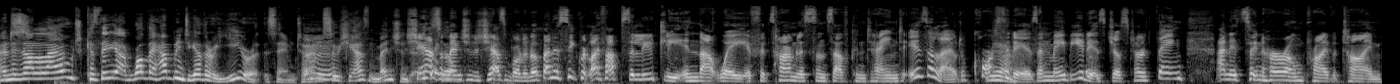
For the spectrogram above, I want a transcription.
And is that allowed? Because they well, they have been together a year at the same time, so she hasn't mentioned it. Mm. She hasn't so- mentioned it. She hasn't brought it up. And a secret life, absolutely, in that way, if it's harmless and self-contained, is allowed. Of course, Yeah. it is, and maybe it is just her thing, and it's in her own private time.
